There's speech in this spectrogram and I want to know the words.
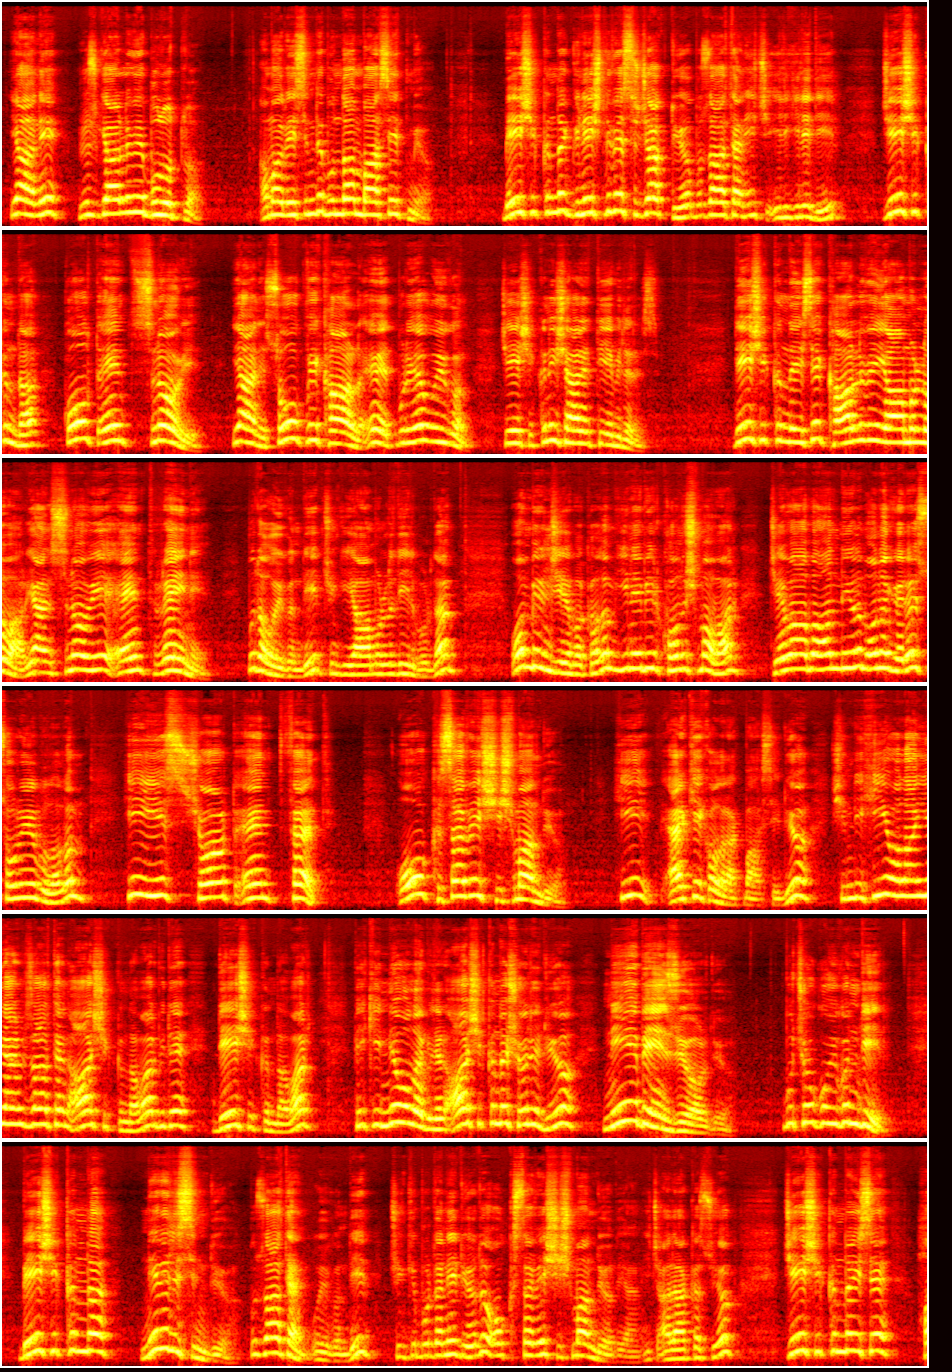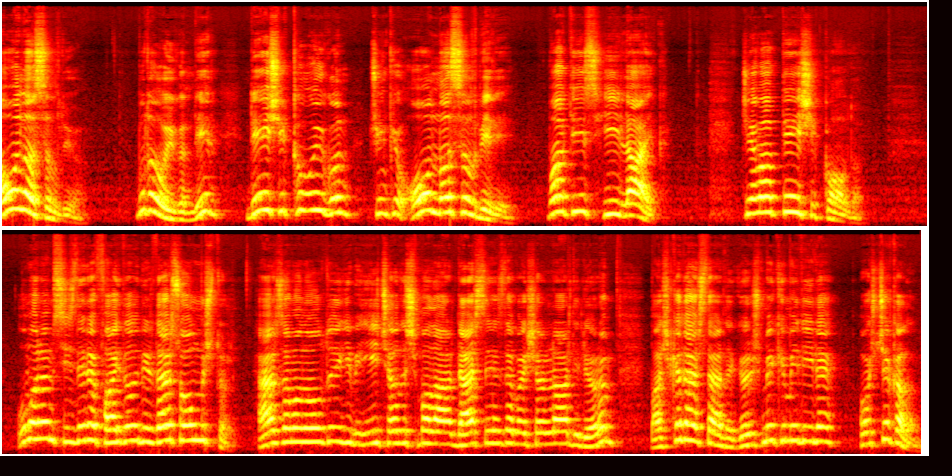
Yani rüzgarlı ve bulutlu. Ama resimde bundan bahsetmiyor. B şıkkında güneşli ve sıcak diyor. Bu zaten hiç ilgili değil. C şıkkında cold and snowy. Yani soğuk ve karlı. Evet buraya uygun. C şıkkını işaretleyebiliriz. D şıkkında ise karlı ve yağmurlu var. Yani snowy and rainy. Bu da uygun değil çünkü yağmurlu değil burada. 11.ye bakalım. Yine bir konuşma var. Cevabı anlayalım ona göre soruyu bulalım. He is short and fat. O kısa ve şişman diyor. He erkek olarak bahsediyor. Şimdi he olan yer zaten A şıkkında var. Bir de D şıkkında var. Peki ne olabilir? A şıkkında şöyle diyor. Neye benziyor diyor. Bu çok uygun değil. B şıkkında nerelisin diyor. Bu zaten uygun değil. Çünkü burada ne diyordu? O kısa ve şişman diyordu yani. Hiç alakası yok. C şıkkında ise hava nasıl diyor. Bu da uygun değil. D şıkkı uygun çünkü o nasıl biri. What is he like? Cevap D şıkkı oldu. Umarım sizlere faydalı bir ders olmuştur. Her zaman olduğu gibi iyi çalışmalar, derslerinizde başarılar diliyorum. Başka derslerde görüşmek ümidiyle, hoşçakalın.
